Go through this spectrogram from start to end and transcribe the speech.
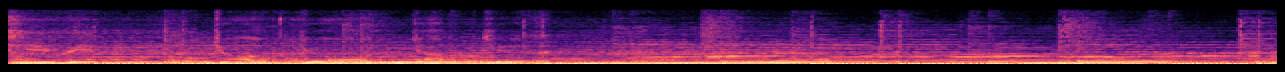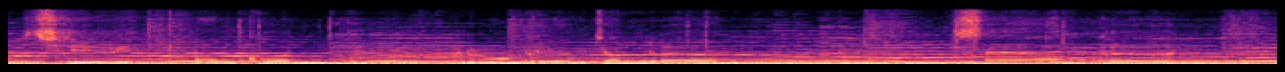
ชีวิตยอกย้อนยับเยิน ชีวิตบางคนรุ่งเรืองจำเริญ แสนเพลิน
